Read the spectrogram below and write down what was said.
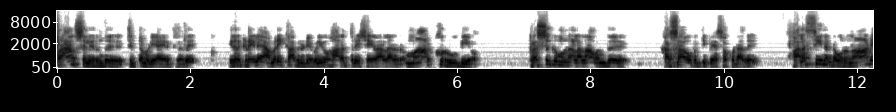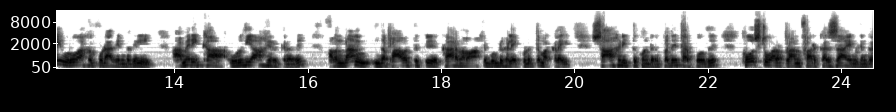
பிரான்சிலிருந்து திட்டம் வெளியாயிருக்கிறது. இதற்கிடையிலே அமெரிக்காவினுடைய வெளிவகாரத்துறை செயலாளர் மார்க் ரூபியோ பிரஸுக்கு முன்னாலெல்லாம் வந்து கசாவை பற்றி பேசக்கூடாது. பலஸ்தீன் என்ற ஒரு நாடே உருவாகக்கூடாது என்பதில் அமெரிக்கா உறுதியாக இருக்கிறது. அவன்தான் இந்த பாவத்துக்கு காரணமாக குண்டுகளை கொடுத்து மக்களை சாகடித்துக் கொண்டிருப்பது. தற்போது post war plan for Gaza என்கின்ற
